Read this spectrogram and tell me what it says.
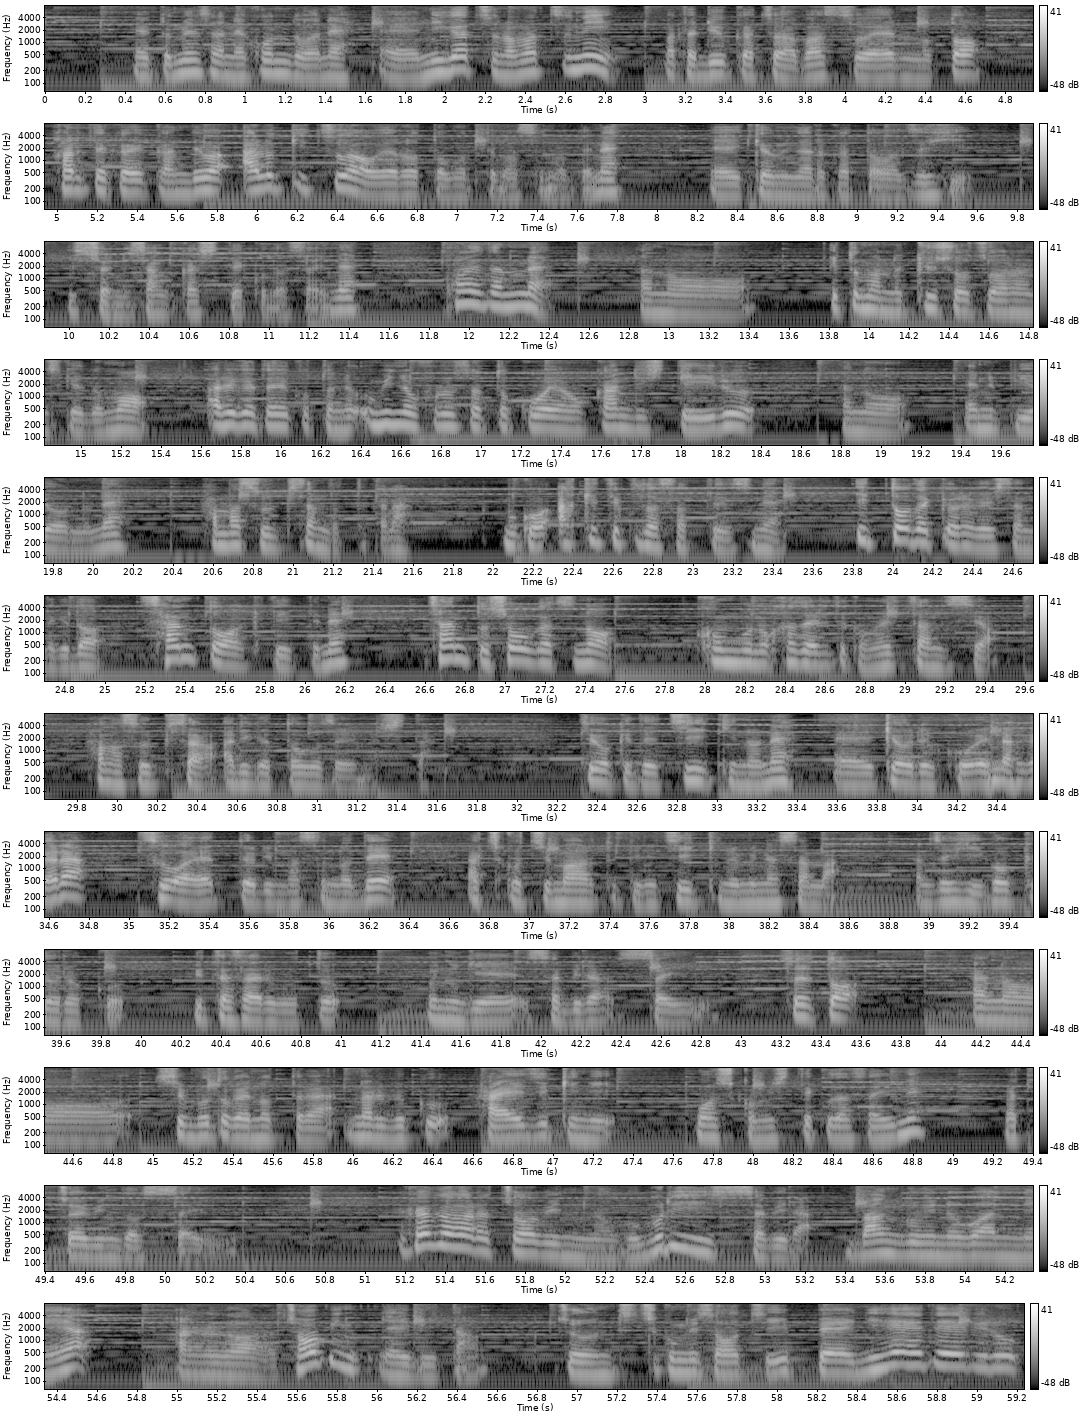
えっ、と皆さんね今度はね、え、2月の末にまた流花ツアーバスをやるのとカルテ会館では歩きツアーをやろうと思ってますのでね、えー、興味のある方はぜひ一緒に参加してくださいね。この間のねあの糸満の九州ツアーなんですけどもありがたいことに海のふるさと公園を管理しているあの NPO のね浜鈴木さんだったかな。向こう開けてくださってですね1頭だけお願いしたんだけど3頭開けていってねちゃんと正月の昆布の飾りとかもやってたんですよ。浜鈴木さんありがとうございました。というわけで地域のね、えー、協力を得ながらツアーやっておりますのであちこち回る時に地域の皆様ぜひご協力いたさることうにげさびらさい。それとあのー新聞とかに載ったらなるべく早い時期に申し込みしてくださいね。マッチョイビンドッサイ赤瓦長瓶のごぶりーさびら。番組のご案内や赤瓦長瓶やいびいたん。チュンチチクミ装置一平二平デービル。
